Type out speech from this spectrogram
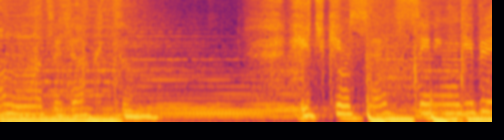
anlatacaktım Hiç kimse senin gibi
